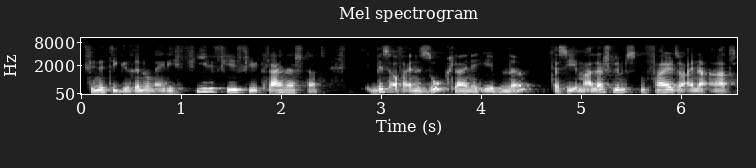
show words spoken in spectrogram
findet die Gerinnung eigentlich viel, viel, viel kleiner statt. Bis auf eine so kleine Ebene, dass sie im allerschlimmsten Fall so eine Art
